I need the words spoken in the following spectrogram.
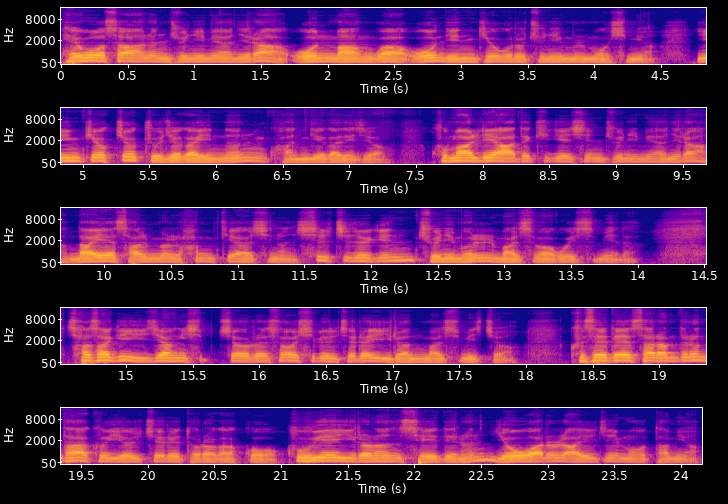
배워서 아는 주님이 아니라 온 마음과 온 인격으로 주님을 모시며 인격적 교제가 있는 관계가 되죠. 구말리 아득히 계신 주님이 아니라 나의 삶을 함께 하시는 실질적인 주님을 말씀하고 있습니다. 사사기 2장 10절에서 11절에 이런 말씀이 있죠. 그 세대 사람들은 다 그 열절에 돌아갔고 그 후에 일어난 세대는 여호와를 알지 못하며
